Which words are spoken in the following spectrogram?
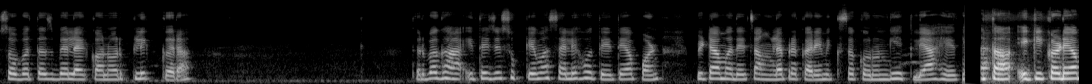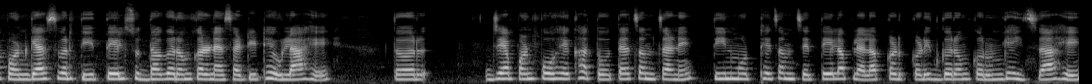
सोबतच बेल आयकॉनवर क्लिक करा. तर बघा इथे जे सुके मसाले होते ते आपण पिठामध्ये चांगल्या प्रकारे मिक्स करून घेतले आहेत. आता एकीकडे आपण गॅसवरती तेलसुद्धा गरम करण्यासाठी ठेवलं आहे. तर जे आपण पोहे खातो त्या चमचाने तीन मोठे चमचे तेल आपल्याला कडकडीत गरम करून घ्यायचं आहे.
